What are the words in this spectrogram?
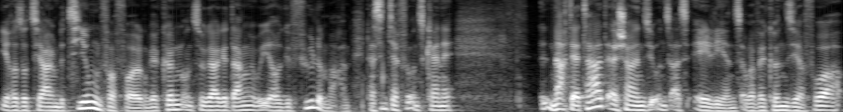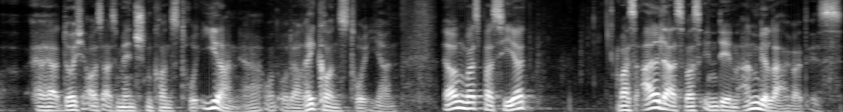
ihre sozialen Beziehungen verfolgen. Wir können uns sogar Gedanken über ihre Gefühle machen. Das sind ja für uns keine. Nach der Tat erscheinen sie uns als Aliens, aber wir können sie ja vorher äh, durchaus als Menschen konstruieren ja, und, oder rekonstruieren. Irgendwas passiert, was all das, was in denen angelagert ist,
